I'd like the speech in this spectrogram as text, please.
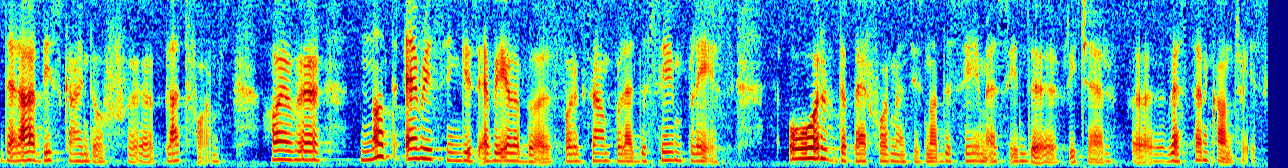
There are these kind of uh, platforms. However, not everything is available, for example, at the same place, or the performance is not the same as in the richer uh, Western countries.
